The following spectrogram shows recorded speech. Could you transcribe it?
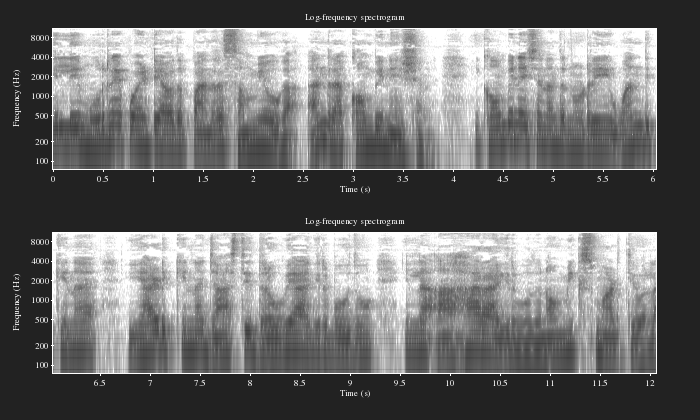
ಇಲ್ಲಿ ಮೂರನೇ ಪಾಯಿಂಟ್ ಯಾವ್ದಪ್ಪ ಅಂದ್ರೆ ಸಂಯೋಗ, ಅಂದ್ರೆ ಕಾಂಬಿನೇಷನ್ ಈ ಕಾಂಬಿನೇಷನ್ ಅಂದ್ರೆ ನೋಡ್ರಿ ಒಂದಕ್ಕಿನ ಎರಡಕ್ಕಿನ ಜಾಸ್ತಿ ದ್ರವ್ಯ ಆಗಿರ್ಬೋದು, ಇಲ್ಲ ಆಹಾರ ಆಗಿರ್ಬೋದು, ನಾವು ಮಿಕ್ಸ್ ಮಾಡ್ತೀವಲ್ಲ,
